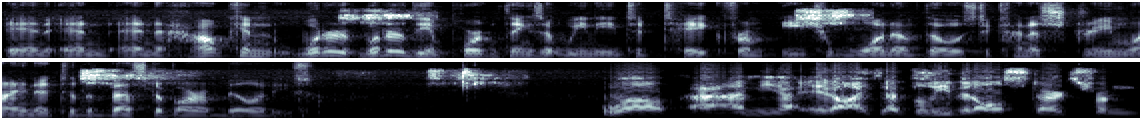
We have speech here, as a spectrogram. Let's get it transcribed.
And and and how can what are what are the important things that we need to take from each one of those to kind of streamline it to the best of our abilities? Well i mean it, i believe it all starts from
